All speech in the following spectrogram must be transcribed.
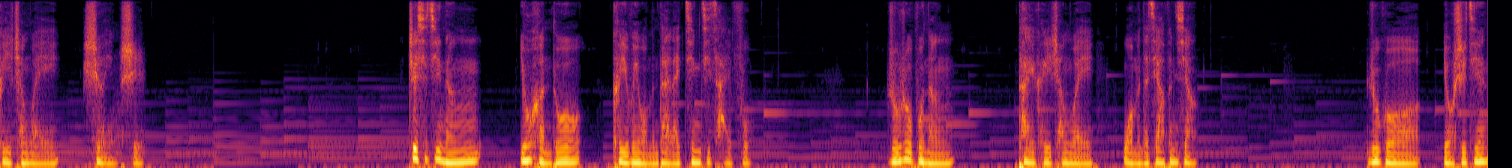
可以成为摄影师。这些技能有很多，可以为我们带来经济财富。如若不能，它也可以成为我们的加分项。如果有时间、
